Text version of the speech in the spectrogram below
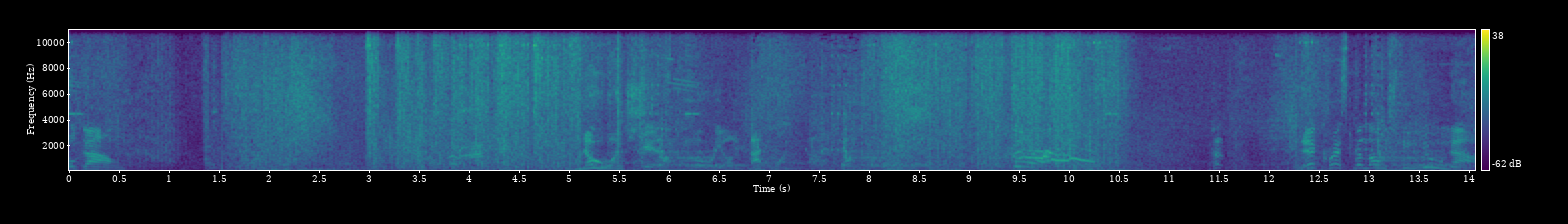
Double down. No one shares the glory on that one, guy. Their crest belongs to you now.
